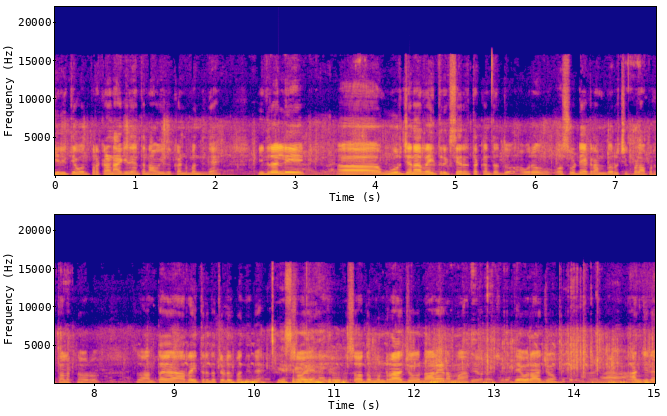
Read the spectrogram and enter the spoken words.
ಈ ರೀತಿ ಒಂದು ಪ್ರಕರಣ ಆಗಿದೆ ಅಂತ ನಾವು ಇದು ಕಂಡು ಬಂದಿದೆ. ಇದರಲ್ಲಿ ಮೂರು ಜನ ರೈತರಿಗೆ ಸೇರಿರ್ತಕ್ಕಂಥದ್ದು ಅವರು ಹೊಸೂಡ್ಯ ಗ್ರಾಮದವರು, ಚಿಕ್ಕಬಳ್ಳಾಪುರ ತಾಲೂಕಿನವರು. ಸೊ ಅಂಥ ರೈತರಿಂದ ತಿಳಿದು ಬಂದಿದೆ. ಸೊ ಸೊ ಅದು ಮುನ್ರಾಜು ನಾರಾಯಣಮ್ಮ ದೇವರಾಜು ಆಂಜನ ಆಂಜನೇ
